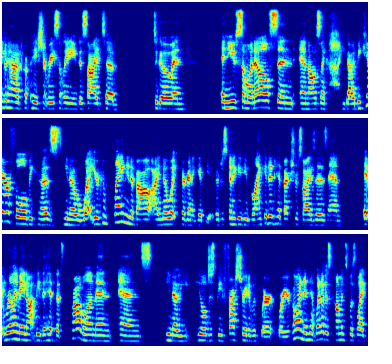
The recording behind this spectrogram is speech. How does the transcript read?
even had a patient recently decide to to go and and use someone else and and i was like oh, you got to be careful because you know what you're complaining about i know what they're going to give you. They're just going to give you blanketed hip exercises and it really may not be the hip that's the problem and and you know you'll just be frustrated with where where you're going. And one of his comments was like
